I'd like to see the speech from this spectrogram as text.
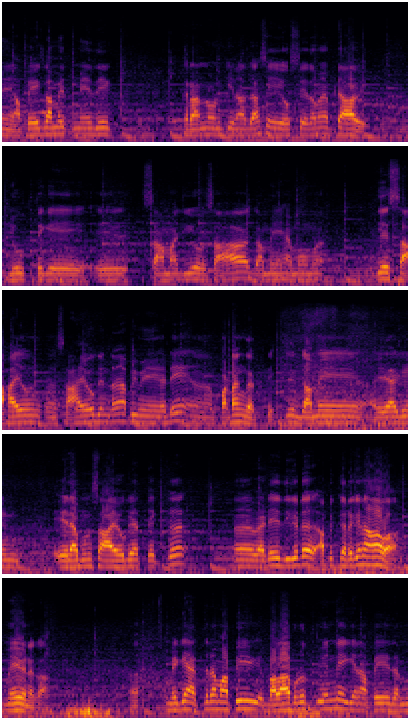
මේ අපේ ගමෙත් මේ දේ කරන්න ඕන කියන අදහස ඒ ඔස්සේ තමයි අපිට ආවේ. යූත් එකේ ඒ සමාජිකයෝ සහ ගමේ හැමෝම ගේ සහයෝගෙන් තමයි අපි මේ වැඩේ පටන් ගත්තේ. ගමේ එයාගෙන් ඒ ලැබුණු සහයෝගයත් එක්ක වැඩේ දිගට අපි කරගෙන ආවා මේ වෙනකම් මේක ඇත්තටම අපි බලාපොරොත්තු වෙන්නේ ගැන අපේ දම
